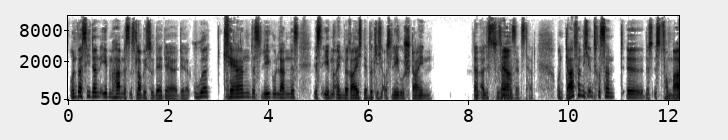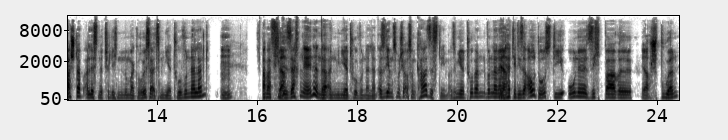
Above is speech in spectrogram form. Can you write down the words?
Und was sie dann eben haben, das ist, glaube ich, so der, der, der Urkern des Legolandes, ist eben ein Bereich, der wirklich aus Lego-Stein dann alles zusammengesetzt hat. Und da fand ich interessant, äh, das ist vom Maßstab alles natürlich eine Nummer größer als Miniaturwunderland. Mhm. Aber viele Klar. Sachen erinnern da an Miniaturwunderland. Also die haben zum Beispiel auch so ein Car-System. Also Miniaturwunderland Ja. hat ja diese Autos, die ohne sichtbare Ja. Spuren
